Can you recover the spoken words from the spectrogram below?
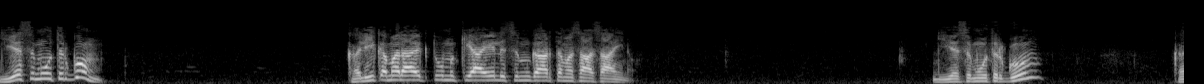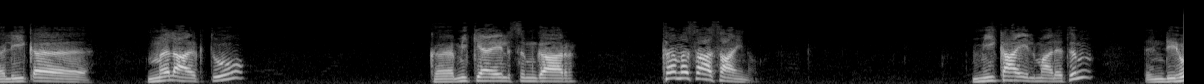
የስሙ ትርጉም ከሊቀ መላእክቱ ሚካኤል ስም ጋር ተመሳሳይ ነው። የስሙ ትርጉም ከሊቀ መላእክቱ ከሚካኤል ስም ጋር ተመሳሳይ ነው። ሚካኤል ማለትም እንዲሁ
